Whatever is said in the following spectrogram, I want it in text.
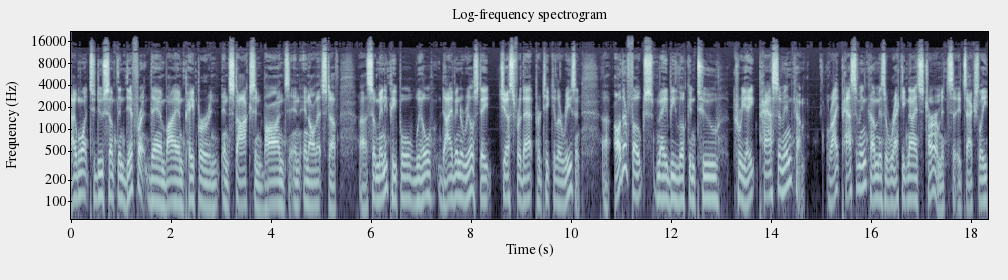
I want to do something different than buying paper and, and stocks and bonds and, and all that stuff. Uh, so many people will dive into real estate just for that particular reason. Uh, other folks may be looking to create passive income right? Passive income is a recognized term. It's it's actually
